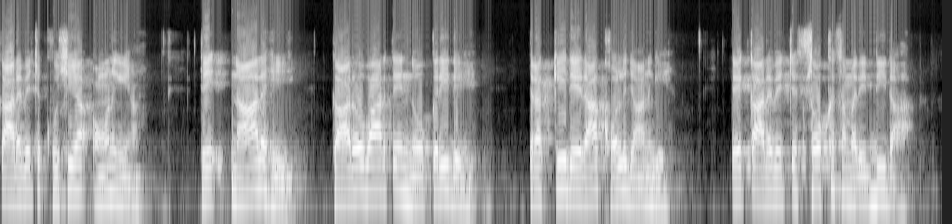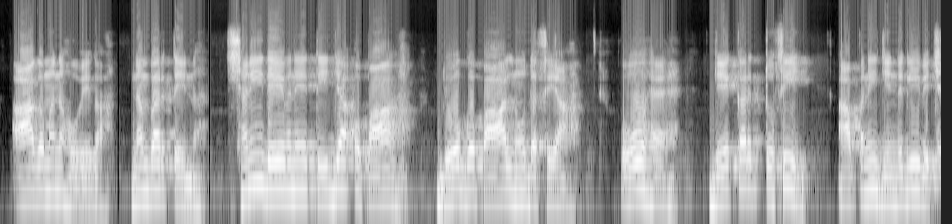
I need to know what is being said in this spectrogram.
ਘਰ ਵਿੱਚ ਖੁਸ਼ੀਆਂ ਆਉਣਗੀਆਂ ਤੇ ਨਾਲ ਹੀ ਕਾਰੋਬਾਰ ਤੇ ਨੌਕਰੀ ਦੇ, ਤਰੱਕੀ ਦੇ ਰਾਹ ਖੁੱਲ ਜਾਣਗੇ ਤੇ ਘਰ ਵਿੱਚ ਸੁੱਖ ਸਮਰਿੱਧੀ ਦਾ ਆਗਮਨ ਹੋਵੇਗਾ। ਨੰਬਰ 3 ਸ਼ਨੀ ਦੇਵ ਨੇ ਤੀਜਾ ਉਪਾਅ ਜੋ ਗੋਪਾਲ ਨੂੰ ਦੱਸਿਆ, ਉਹ ਹੈ, ਜੇਕਰ ਤੁਸੀਂ ਆਪਣੀ ਜ਼ਿੰਦਗੀ ਵਿੱਚ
